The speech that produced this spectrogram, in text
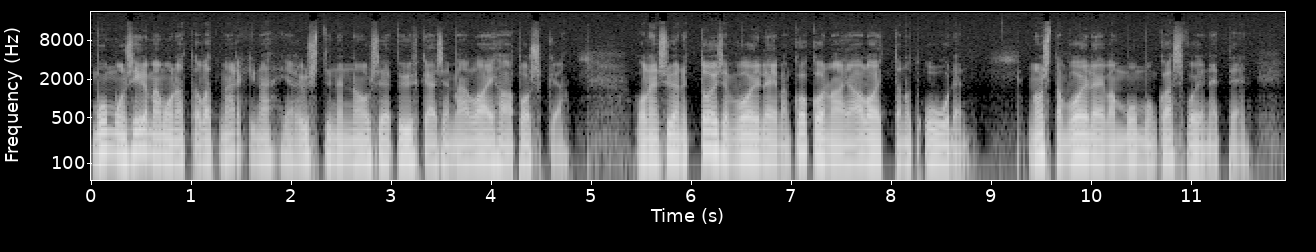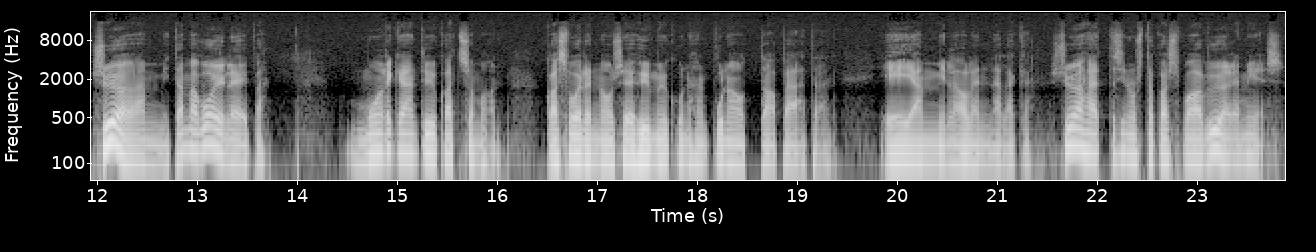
Mummun silmämunat ovat märkinä ja rystynen nousee pyyhkäisemään laihaa poskea. Olen syönyt toisen voileivän kokonaan ja aloittanut uuden. Nostan voileivän mummun kasvojen eteen. Syö, ämmi, tämä voileipä. Muori kääntyy katsomaan. Kasvoille nousee hymy, kun hän punauttaa päätään. Ei ämmillä ole nälkä. Syöhä, että sinusta kasvaa vyöremies.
